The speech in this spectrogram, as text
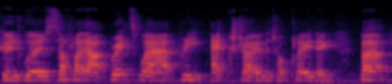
Goodwood, stuff like that. Brits wear pretty extra over the top clothing, but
